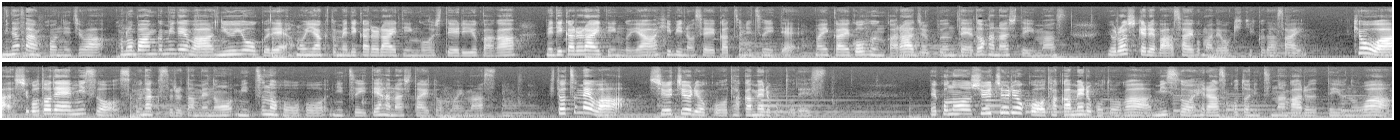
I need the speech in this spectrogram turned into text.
皆さんこんにちは。この番組ではニューヨークで翻訳とメディカルライティングをしているゆかがメディカルライティングや日々の生活について毎回5分から10分程度話しています。よろしければ最後までお聞きください。今日は仕事でミスを少なくするための3つの方法について話したいと思います。1つ目は集中力を高めることです。でこの集中力を高めることがミスを減らすことにつながるっていうのは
